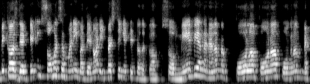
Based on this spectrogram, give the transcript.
because they're getting so much of money, but they're not investing it into the club. So maybe on the நிலைமை போலாம் போனா போகலாம், but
